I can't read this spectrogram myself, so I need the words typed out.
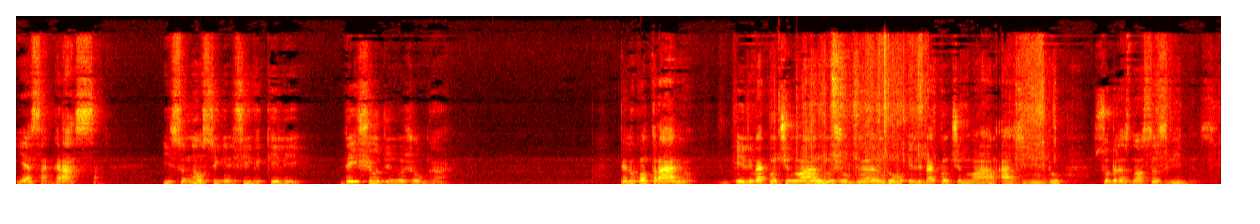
E essa graça, isso não significa que ele deixou de nos julgar. Pelo contrário, ele vai continuar nos julgando, ele vai continuar agindo sobre as nossas vidas.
